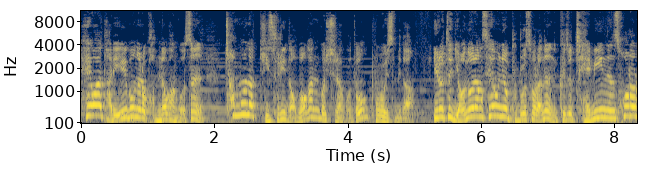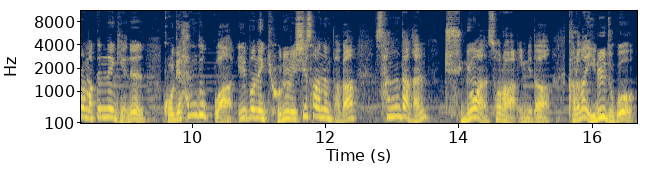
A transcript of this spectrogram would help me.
해와 달이 일본으로 건너간 것은 천문학 기술이 넘어간 것이라고도 보고 있습니다. 이렇듯 연호랑 세운녀 부부 설화는 그저 재미있는 설화로만 끝내기에는 고대 한국과 일본의 교류를 시사하는 바가 상당한 중요한 설화입니다. 그러나 이를 두고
